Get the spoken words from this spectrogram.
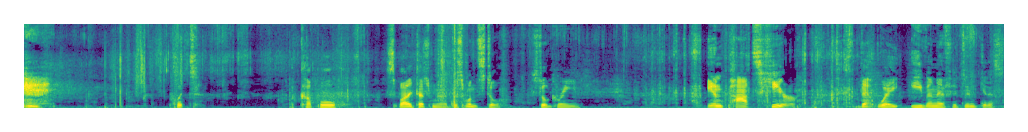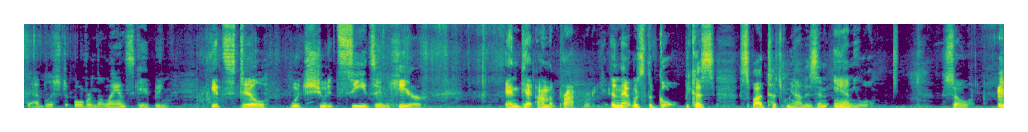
put a couple spotty touch me this one's still still green. In pots here that way even if it didn't get established over in the landscaping it still would shoot its seeds in here and get on the property. And that was the goal because spot touch me on is an annual. So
